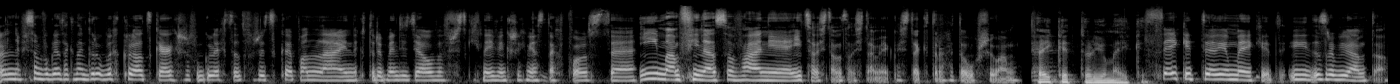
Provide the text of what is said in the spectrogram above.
Ale napisałam w ogóle tak na grubych klockach, że w ogóle chcę otworzyć sklep online, który będzie działał we wszystkich największych miastach w Polsce. I mam finansowanie i coś tam, coś tam. Jakoś tak trochę to uszyłam. Fake it till you make it. Fake it till you make it. I zrobiłam to.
